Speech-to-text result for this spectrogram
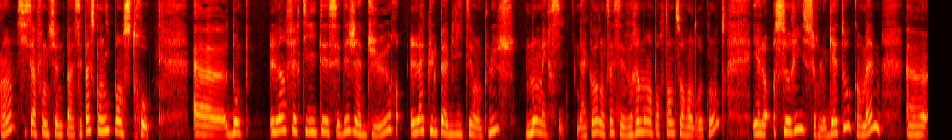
hein, si ça fonctionne pas. C'est parce qu'on y pense trop. Euh, donc l'infertilité, c'est déjà dur, la culpabilité en plus, non merci. D'accord? Donc ça c'est vraiment important de s'en rendre compte. Et alors, cerise sur le gâteau quand même, euh,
